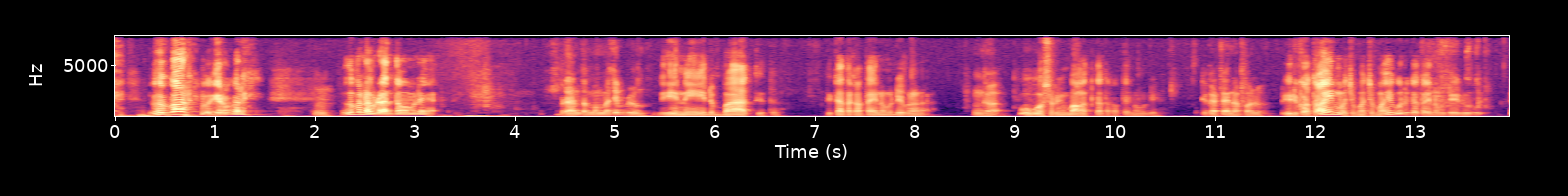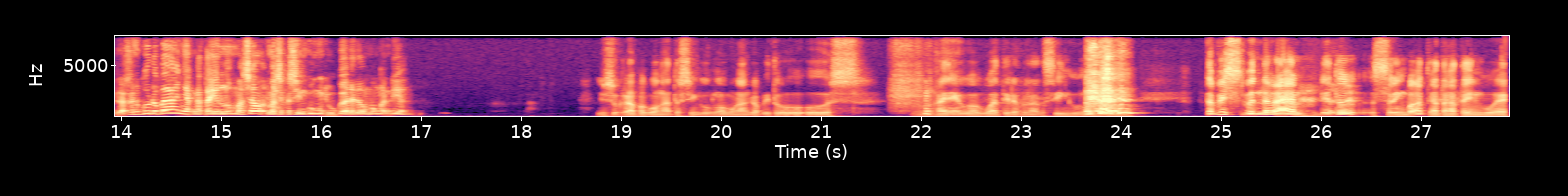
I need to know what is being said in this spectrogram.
Gua gua kan bagi rokok nih. Hmm. Lu pernah berantem sama dia nggak? Berantem sama dia belum Ini debat gitu. Dikata-katain sama dia pernah nggak? enggak Uh, gua sering banget kata-katain sama dia. dikatain apa lu Ya, dikatain macam-macam aja gua dikatain sama dia dulu. Lah kan gue udah banyak ngatain lu, masa masih kesinggung juga dari omongan dia? Justru kenapa gua nggak tersinggung gua menganggap itu uus. Makanya gua gua tidak pernah tersinggung. Tapi beneran dia tuh sering banget ngata-ngatain gue.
